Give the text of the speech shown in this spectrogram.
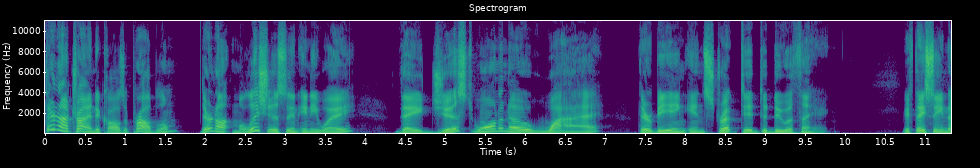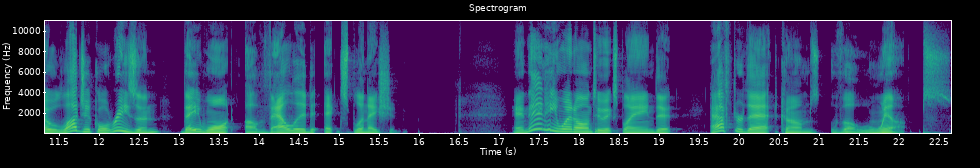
They're not trying to cause a problem. They're not malicious in any way. They just want to know why they're being instructed to do a thing. If they see no logical reason, they want a valid explanation. And then he went on to explain that after that comes the wimps.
